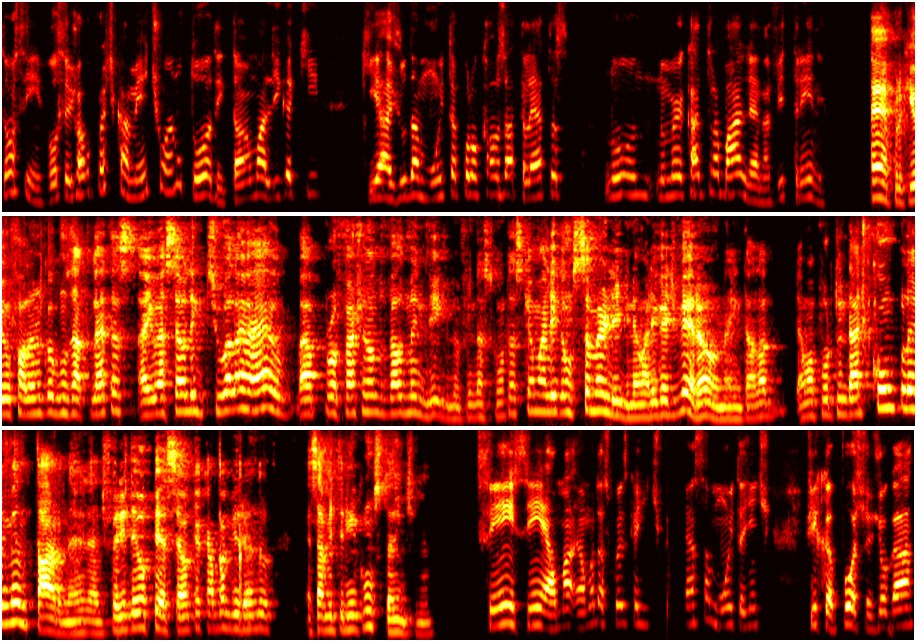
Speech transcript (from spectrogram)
Então, assim, você joga praticamente o ano todo. Então, é uma liga que, que ajuda muito a colocar os atletas no, no mercado de trabalho, né? Na vitrine. É, porque eu falando com alguns atletas, a USL League 2 ela é a Professional Development League, no fim das contas, que é uma liga, um Summer League, né? Uma liga de verão, né? Então ela é uma oportunidade complementar, né? É diferente da UPSL que acaba virando essa vitrine constante, né? Sim, sim, é uma, é uma das coisas que a gente pensa muito. A gente fica, poxa, jogar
